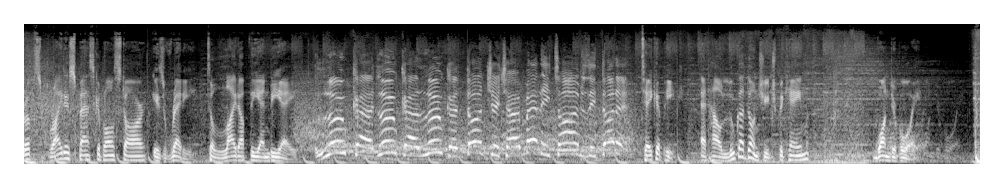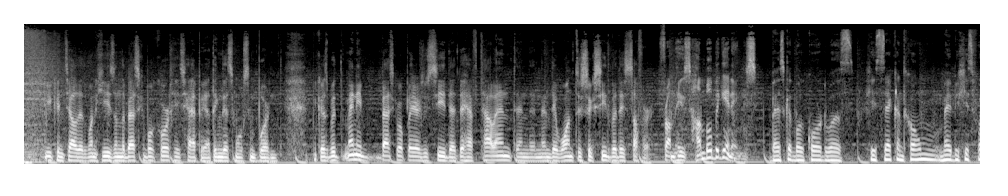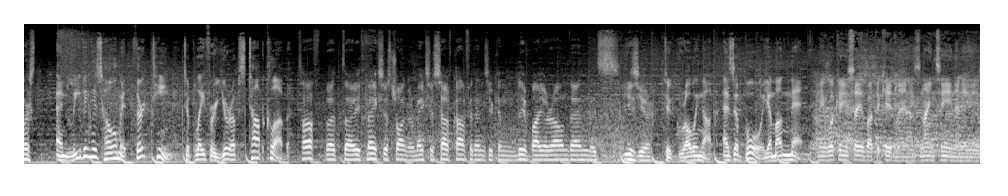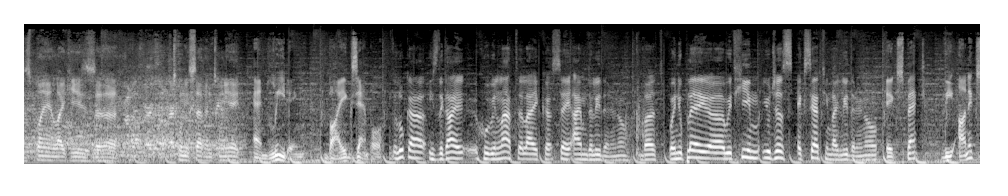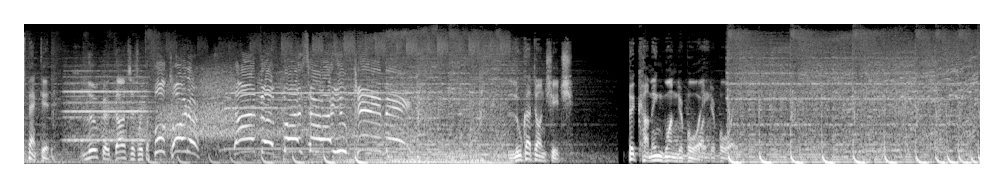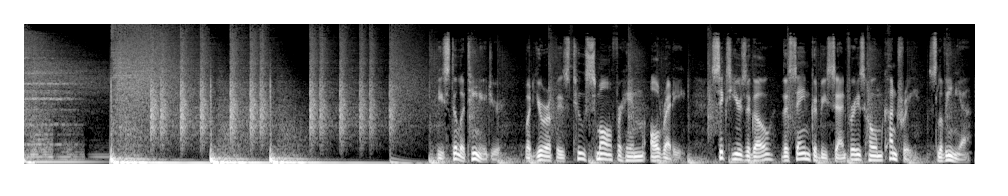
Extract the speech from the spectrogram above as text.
Europe's brightest basketball star is ready to light up the NBA. Luka, Luka, Luka Doncic, how many times has he done it? Take a peek at how Luka Doncic became Wonder Boy. You can tell that when he's on the basketball court, he's happy. I think that's most important. Because with many basketball players, you see that they have talent and, and, and they want to succeed, but they suffer. From his humble beginnings, Basketball court was his second home, maybe his first. and leaving his home at 13 to play for Europe's top club, tough, but uh, it makes you stronger, makes you self-confident. You can live by your own, then it's easier. to growing up as a boy among men. I mean, what can you say about the kid, man? He's 19 and he's playing like he's uh, 27, 28. and leading by example. Luka is the guy who will not like say I'm the leader, you know. But when you play uh, with him, you just accept him like leader, you know. Expect the unexpected Luka Doncic with the full corner on the buzzer. Are you kidding me? Luka Doncic becoming Wonder Boy. Wonder Boy. He's still a teenager, but Europe is too small for him already. Six years ago, the same could be said for his home country, Slovenia.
